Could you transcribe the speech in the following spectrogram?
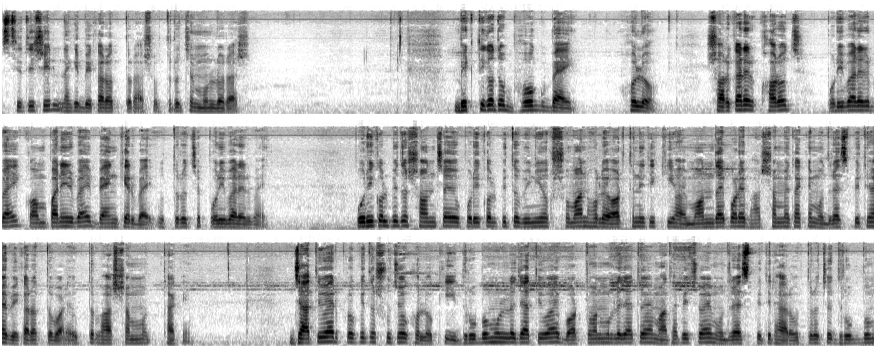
স্থিতিশীল নাকি বেকারত্ব হ্রাস? উত্তর হচ্ছে মূল্যহ্রাস। ব্যক্তিগত ভোগ ব্যয়। হলো, সরকারের খরচ পরিবারের ব্যয়, কোম্পানির ব্যয়, ব্যাংকের ব্যয়, উত্তর হচ্ছে পরিবারের ব্যয়। পরিকল্পিত সঞ্চয় ও পরিকল্পিত বিনিয়োগ সমান হলে অর্থনীতি কী হয়? মন্দায় পড়ে ভারসাম্য থাকে, মুদ্রাস্ফীতি হয়, বেকারত্ব বাড়ে, উত্তর ভারসাম্য থাকে। জাতীয় আয়ের প্রকৃত সূচক হলো কি? দ্রব্যমূল্য জাতীয় আয়, বর্তমান মূল্য জাতীয় আয়, মাথাপিছু আয়, মুদ্রাস্ফীতির হার। উত্তর হচ্ছে দ্রব্য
